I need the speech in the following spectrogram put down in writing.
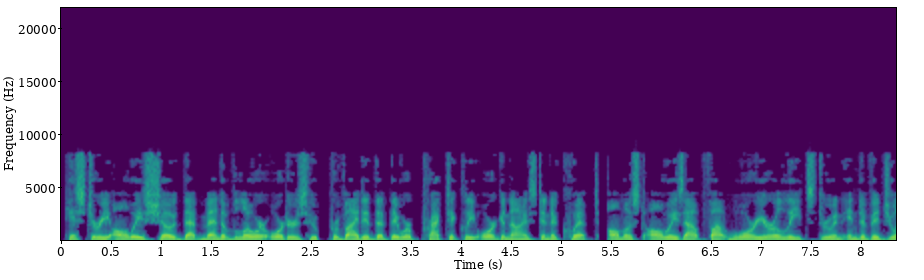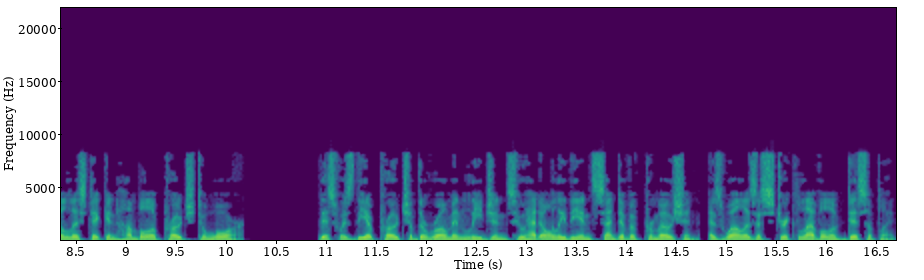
History always showed that men of lower orders who, provided that they were practically organized and equipped, almost always outfought warrior elites through an individualistic and humble approach to war. This was the approach of the Roman legions who had only the incentive of promotion, as well as a strict level of discipline.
